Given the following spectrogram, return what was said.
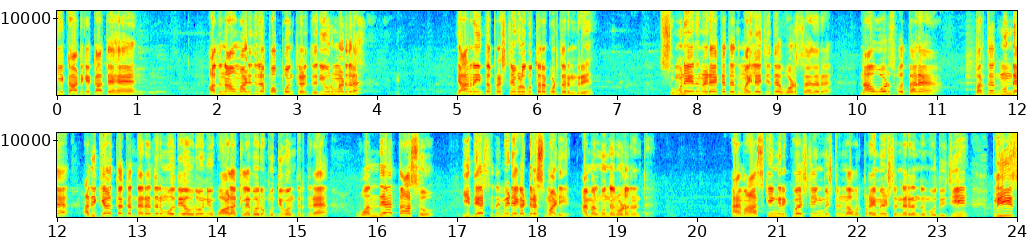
ಕಿ, ಕಾಟ್ಕೆ ಖಾತೆ ಹೇ ಅದು ನಾವು ಮಾಡಿದ್ರೆ ಪಪ್ಪು ಅಂತ ಹೇಳ್ತೀರಿ. ಇವ್ರು ಮಾಡಿದ್ರೆ? ಯಾರನ್ನ ಇಂಥ ಪ್ರಶ್ನೆಗಳಿಗೆ ಉತ್ತರ ಕೊಡ್ತಾರೇನ್ರಿ? ಸುಮ್ಮನೆ ಏನು ನಡೆಯಕತ್ತದ ಮೈಲೇಜ್ ಇದೆ, ಓಡಿಸ್ತಾ ಇದ್ದಾರೆ ನಾವು ಓಡಿಸ್ಬೋದು ತಾನೇ? ಬರ್ತದ ಮುಂದೆ. ಅದಕ್ಕೆ ಹೇಳ್ತಕ್ಕಂಥ ನರೇಂದ್ರ ಮೋದಿ ಅವರು, ನೀವು ಭಾಳ ಕ್ಲೇವರು ಬುದ್ಧಿವಂತರಿದ್ರೆ ಒಂದೇ ತಾಸು ಈ ದೇಶದ ಮೀಡಿಯಾಗೆ ಅಡ್ರೆಸ್ ಮಾಡಿ, ಆಮೇಲೆ ಮುಂದೆ ನೋಡೋಣಂತೆ. I am asking requesting mister our prime minister Narendra Modi ji please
